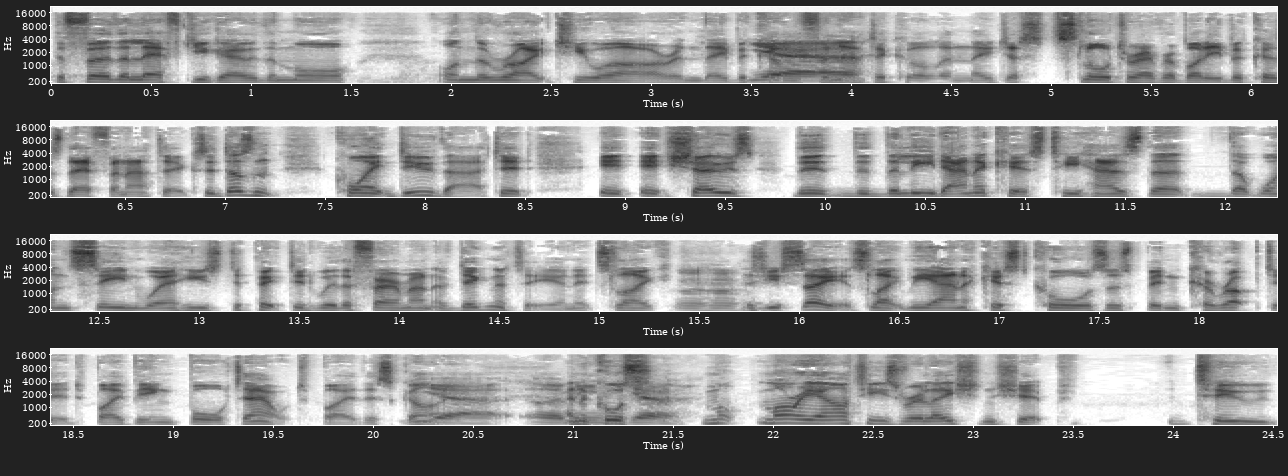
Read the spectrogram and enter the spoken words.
the further left you go, the more on the right you are, and they become Yeah. fanatical and they just slaughter everybody because they're fanatics. It doesn't quite do that. It it it shows the the, the lead anarchist. He has that that one scene where he's depicted with a fair amount of dignity, and it's like, Mhm. as you say, it's like the anarchist cause has been corrupted by being bought out by this guy. Yeah, I and mean, of course, yeah. Mo- Moriarty's relationship to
